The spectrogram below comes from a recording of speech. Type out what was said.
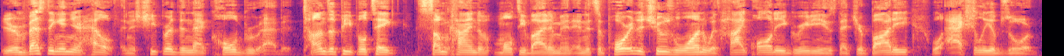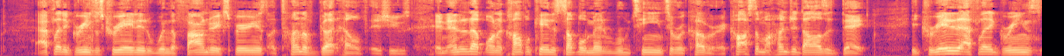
You're investing in your health and it's cheaper than that cold brew habit. Tons of people take some kind of multivitamin and it's important to choose one with high quality ingredients that your body will actually absorb. Athletic Greens was created when the founder experienced a ton of gut health issues and ended up on a complicated supplement routine to recover. It cost him $100 a day. He created Athletic Greens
